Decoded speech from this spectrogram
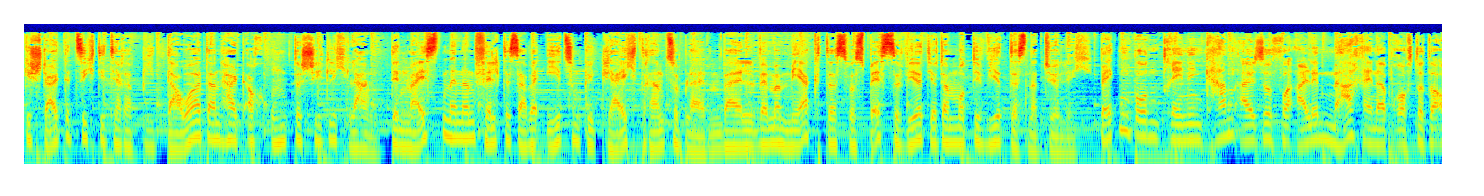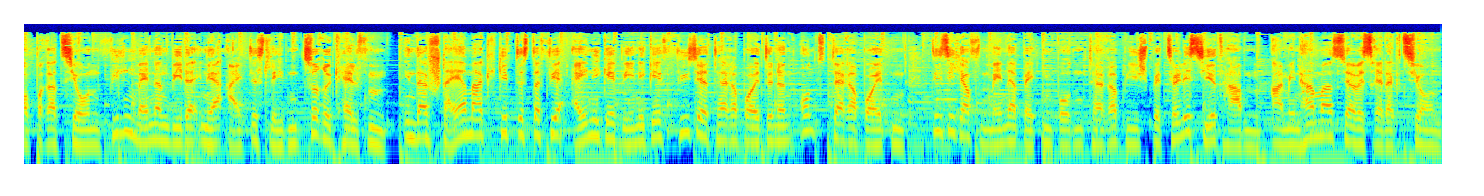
gestaltet sich die Therapiedauer dann halt auch unterschiedlich lang. Den meisten Männern fällt es aber eh zum Glück gleich dran zu bleiben, weil wenn man merkt, dass was besser wird, ja dann motiviert das natürlich. Beckenbodentraining kann also vor allem nach einer Prostata-Operation vielen Männern wieder in ihr altes Leben zurückhelfen. In der Steiermark gibt es dafür einige wenige Physiotherapeutinnen und Therapeuten, die sich auf Männerbeckenbodentherapie spezialisiert haben. Armin Hammer, Serviceredaktion.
